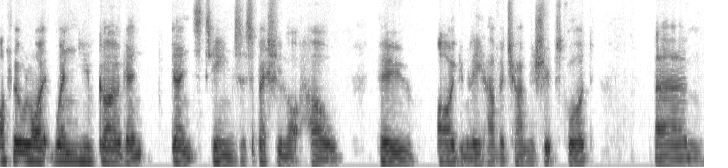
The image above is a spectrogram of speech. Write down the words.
I feel like when you go against against teams, especially like Hull, who arguably have a championship squad, um,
